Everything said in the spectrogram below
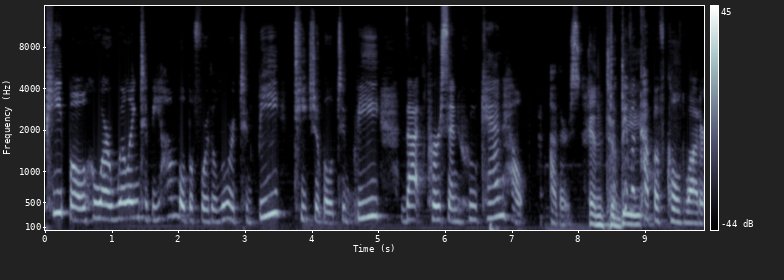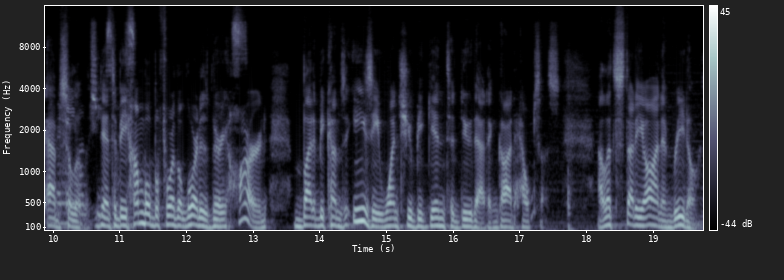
people who are willing to be humble before the Lord, to be teachable, to be that person who can help others. And to, to be, give a cup of cold water. Absolutely. And to be humble before the Lord is very hard, but it becomes easy once you begin to do that, and God helps us. Now let's study on and read on.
